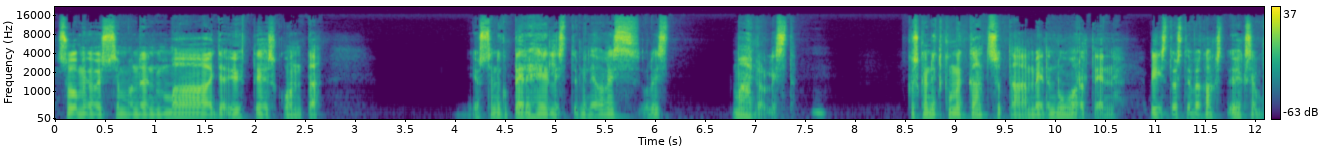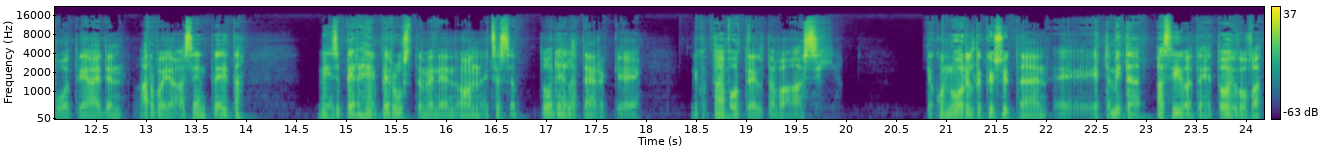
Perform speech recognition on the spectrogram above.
Suomi olisi semmoinen maa ja yhteiskunta, jossa niin perheellistyminen olisi, olisi mahdollista. Mm. Koska nyt kun me katsotaan meidän nuorten 15-29-vuotiaiden arvoja asenteita, niin se perheen perustaminen on itse asiassa todella tärkeä niin tavoiteltava asia. Ja kun nuorilta kysytään, että mitä asioita he toivovat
